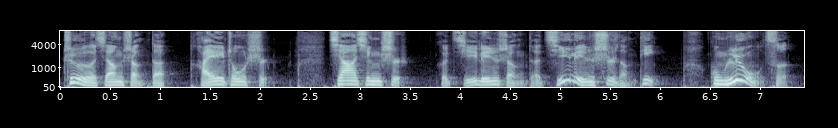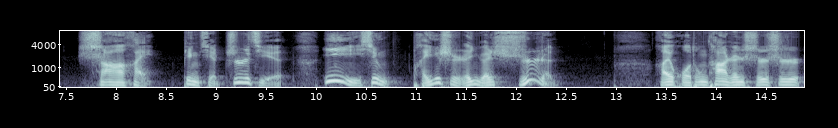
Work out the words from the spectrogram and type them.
浙江省的台州市、嘉兴市和吉林省的吉林市等地，共六次杀害并且肢解异性陪侍人员十人，还伙同他人实施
